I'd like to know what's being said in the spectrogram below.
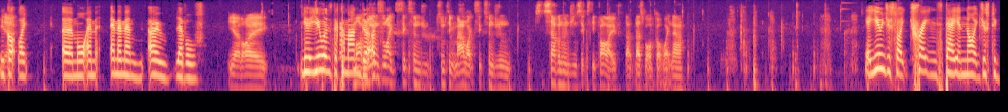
We've Yeah. got like uh, more M- MMO levels. Yeah, like Yeah, Euan's the commander. of- mine's like 600 something mad, like 600, 765. That, that's what I've got right now. Yeah, Euan just like trains day and night just to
